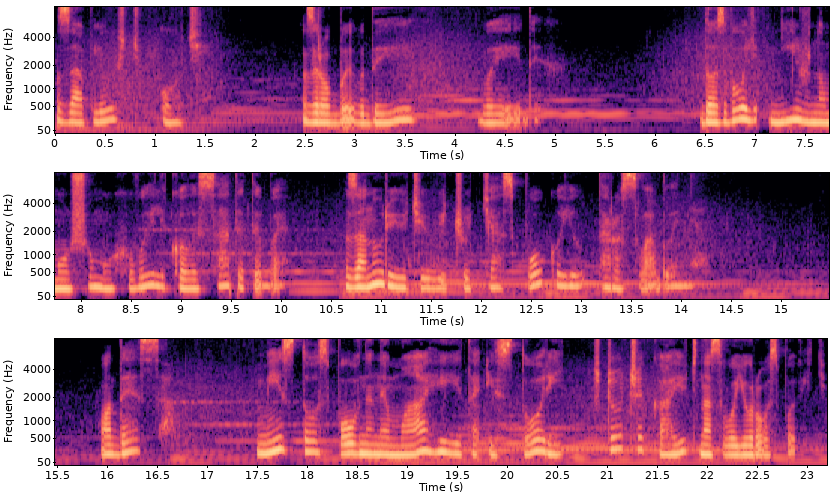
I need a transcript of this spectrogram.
Заплющ очі, зроби вдих, видих. Дозволь ніжному шуму хвиль колисати тебе, занурюючи в відчуття спокою та розслаблення. Одеса місто сповнене магії та історій, що чекають на свою розповідь.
